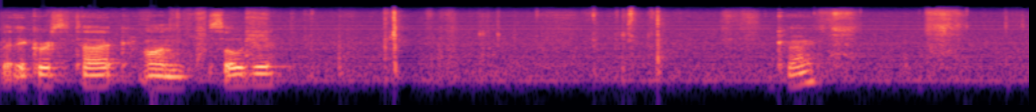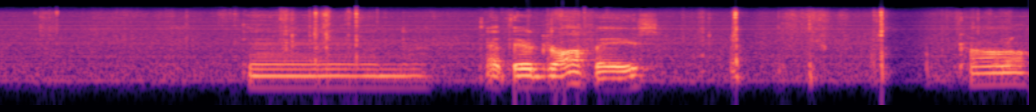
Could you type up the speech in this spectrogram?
the Icarus attack on soldier. Okay. Then at their draw phase, call.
